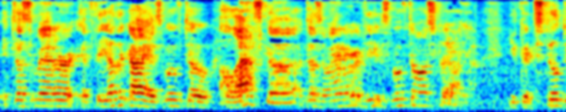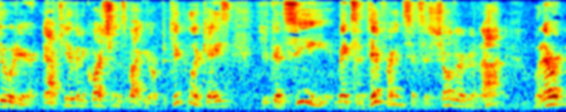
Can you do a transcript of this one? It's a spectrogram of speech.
It doesn't matter if the other guy has moved to Alaska. It doesn't matter if he's moved to Australia. You can still do it here. Now, if you have any questions about your particular case, you can see it makes a difference if it's children or not. Whatever,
